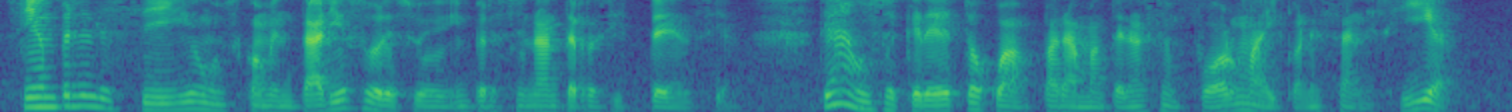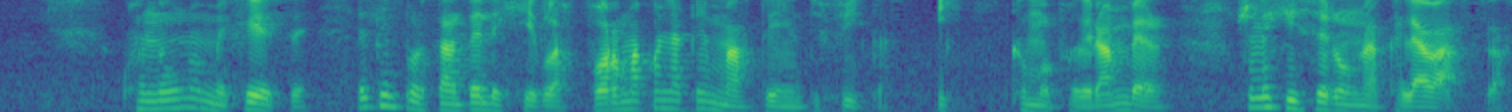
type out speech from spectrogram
siempre le sigue un comentario sobre su impresionante resistencia. ¿Tiene algún secreto para mantenerse en forma y con esa energía? Cuando uno envejece, es importante elegir la forma con la que más te identificas. Y, como podrán ver, yo elegí ser una calabaza.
